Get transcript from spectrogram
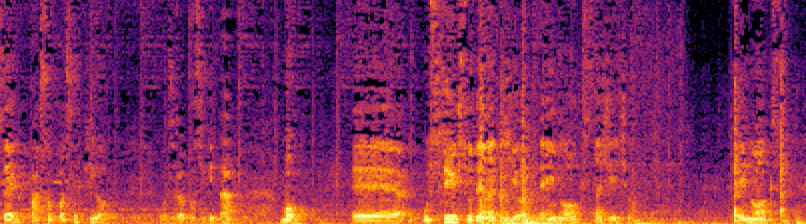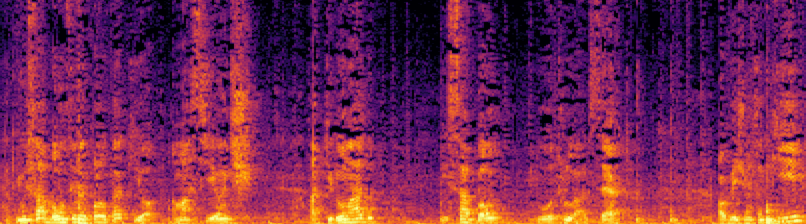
segue passo a passo aqui, ó. Você vai conseguir, tá? Bom, é, o cesto dela aqui, ó, é inox, tá, gente, ó é inox. O sabão você vai colocar aqui, ó, amaciante aqui do lado e sabão do outro lado, certo? Alvejante aqui.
